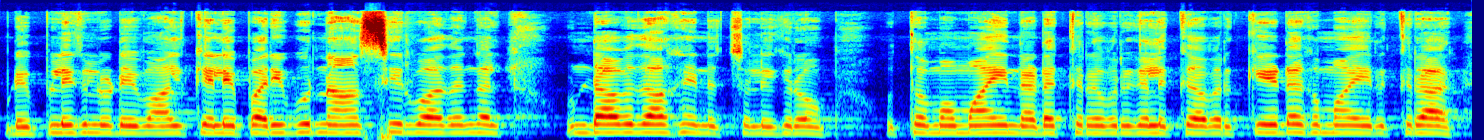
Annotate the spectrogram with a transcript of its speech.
உடைய பிள்ளைகளுடைய வாழ்க்கையிலே பரிபூர்ண ஆசீர்வாதங்கள் உண்டாவதாக என சொல்லுகிறோம். உத்தமமாய் நடக்கிறவர்களுக்கு அவர் கேடகமாய் இருக்கிறார்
